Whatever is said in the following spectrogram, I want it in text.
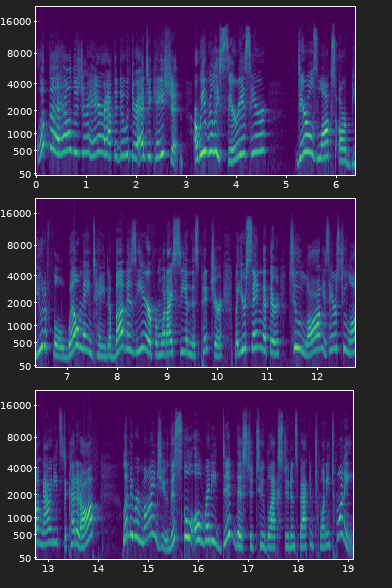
What the hell does your hair have to do with your education? Are we really serious here? Darryl's locks are beautiful, well maintained, above his ear from what I see in this picture, but you're saying that they're too long? His hair's too long, now he needs to cut it off? Let me remind you, this school already did this to two black students back in 2020.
